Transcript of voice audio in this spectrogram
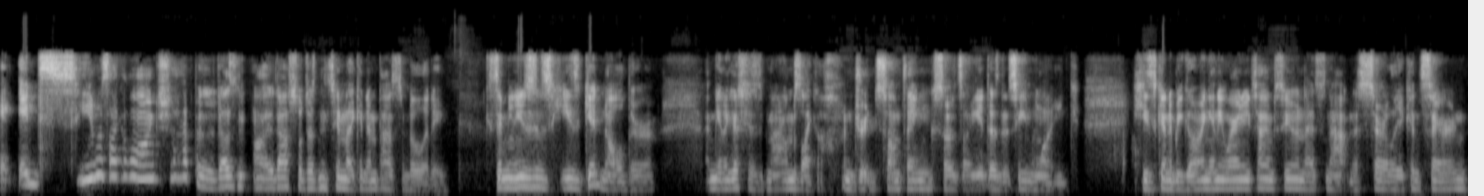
It, it seems like a long shot, but it doesn't. It also doesn't seem like an impossibility. Because I mean, he's he's getting older. I mean, I guess his mom's like a hundred something, so it's like it doesn't seem like he's going to be going anywhere anytime soon. That's not necessarily a concern.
